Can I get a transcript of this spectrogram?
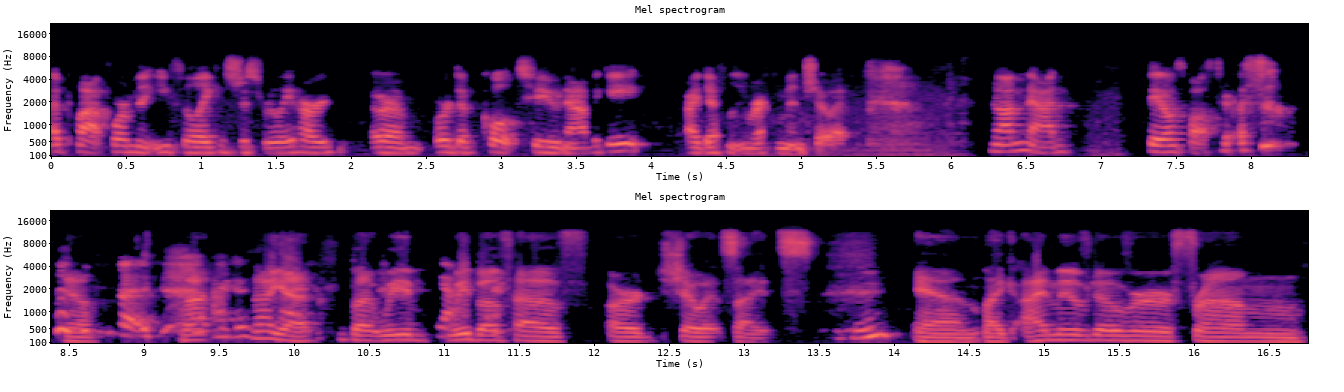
a platform that you feel like is just really hard um, or difficult to navigate, I definitely recommend Showit. Not an ad; they don't sponsor us. Yeah. Not, just- not yet, but we Yeah. we both have our Showit sites, Mhm. and like I moved over from.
